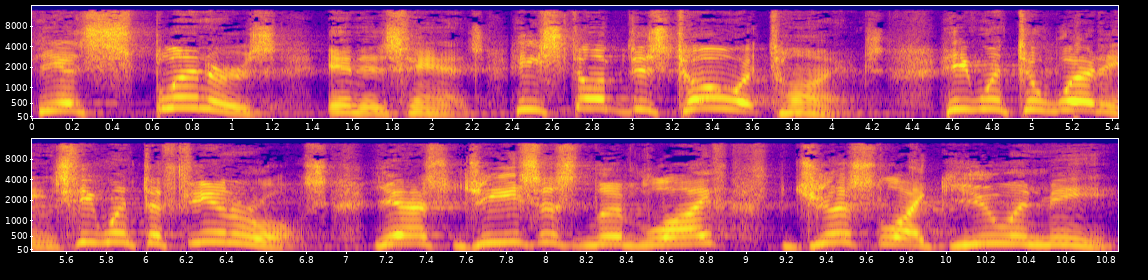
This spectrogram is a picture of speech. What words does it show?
He had splinters in his hands. He stubbed his toe at times. He went to weddings. He went to funerals. Yes, Jesus lived life just like you and me.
